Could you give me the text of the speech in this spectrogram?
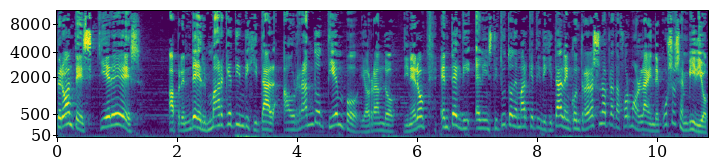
Pero antes, ¿quieres aprender marketing digital ahorrando tiempo y ahorrando dinero? En TechDi, el Instituto de Marketing Digital, encontrarás una plataforma online de cursos en vídeo,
